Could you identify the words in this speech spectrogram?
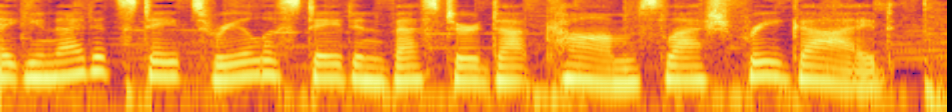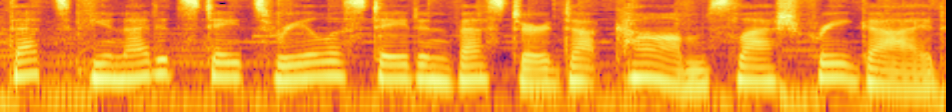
at UnitedStatesRealEstateInvestor.com slash free guide. That's UnitedStatesRealEstateInvestor.com slash free guide.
